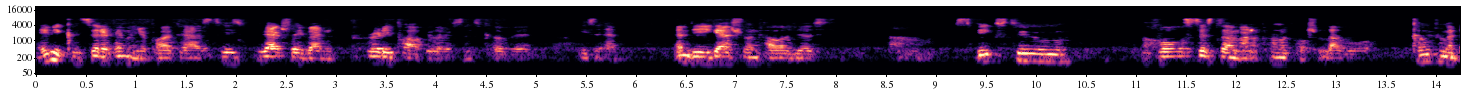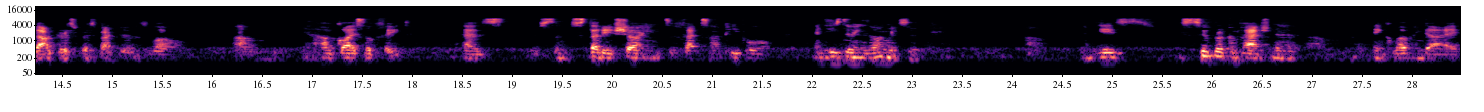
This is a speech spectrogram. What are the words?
maybe consider him in your podcast. He's, he's actually been pretty popular since COVID. Uh, he's an MD gastroenterologist, um, speaks to the whole system on a permaculture level, coming from a doctor's perspective as well, um, and how glyphosate has there's some studies showing its effects on people, and he's doing his own research. Um, and he's, he's super compassionate, think, loving guy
